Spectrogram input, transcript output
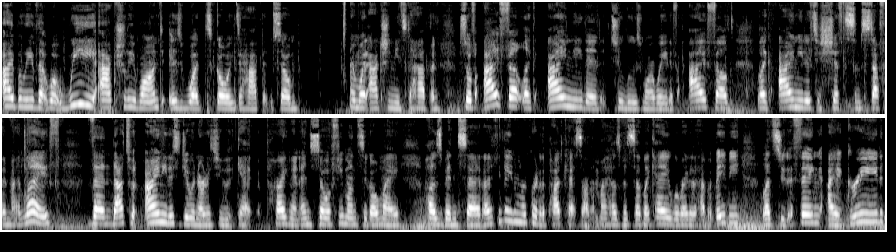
I believe that what we actually want is what's going to happen. So, and what actually needs to happen. So, if I felt like I needed to lose more weight, if I felt like I needed to shift some stuff in my life, then that's what I needed to do in order to get pregnant. And so a few months ago, my husband said, I think I even recorded a podcast on it. My husband said, like, hey, we're ready to have a baby. Let's do the thing. I agreed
